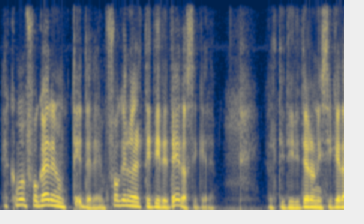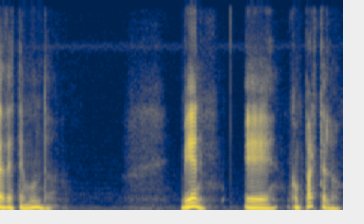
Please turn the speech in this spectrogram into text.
Es como enfocar en un títere. Enfoquen en el titiritero si quiere. El titiritero ni siquiera es de este mundo. Bien, eh, compártelo.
